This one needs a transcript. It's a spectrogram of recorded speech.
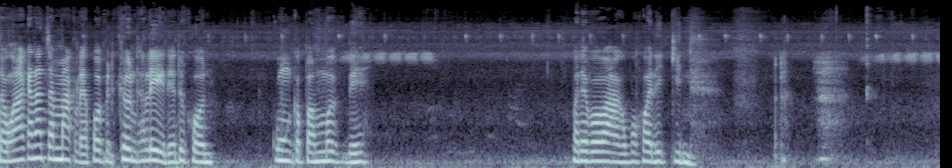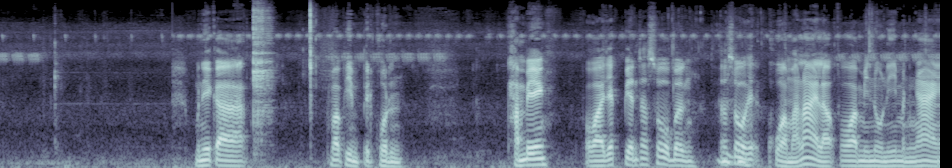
สาวงาก็น่าจะมักแหละเพราะเป็นเครื่องทะเลเด้ทุกคน กุ้งกับปลาหมึกเด้ บ่ได้บ่ว่าก็บ่ค่อยได้กินมื้อนี้ก็ว่าพิมพ์เป็นคนทำเอง เพราะว่าอยากเปลี่ยนซาโซ่เบิงซาโซ่เฮ็ดขัวมาไล่แล้ว เพราะว่าเมนูนี้มันง่าย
